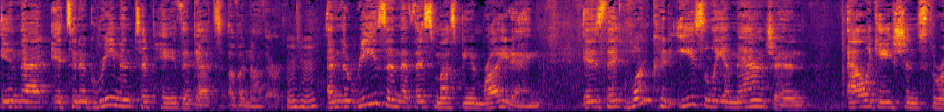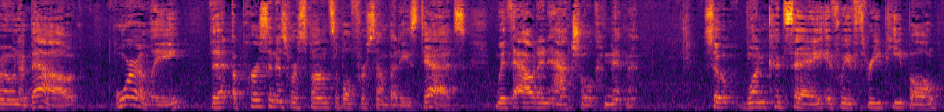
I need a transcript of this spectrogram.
in that it's an agreement to pay the debts of another. Mm-hmm. And the reason that this must be in writing is that one could easily imagine allegations thrown about orally that a person is responsible for somebody's debts without an actual commitment. So one could say if we have three people,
